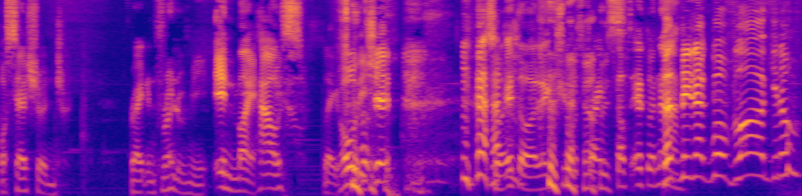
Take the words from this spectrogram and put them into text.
possession right in front of me in my house. Like, holy shit. so ito, like she was trying, tapos ito na. That binag mo vlog, you know?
